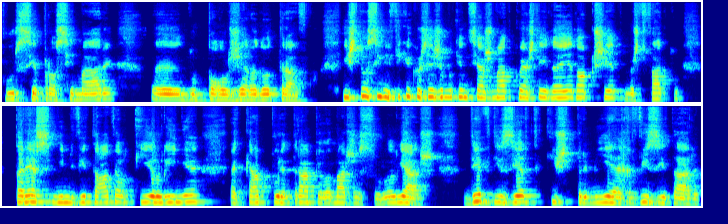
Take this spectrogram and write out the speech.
por se aproximar uh, do polo gerador de tráfego. Isto não significa que eu esteja muito entusiasmado com esta ideia de Alcochete, mas de facto parece-me inevitável que a linha acabe por entrar pela margem sul. Aliás, devo dizer-te que isto para mim é revisitar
